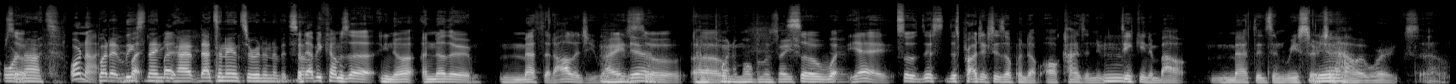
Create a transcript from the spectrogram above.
or So- not, or not. But at least But- then but- you have that's an answer in and of But itself. that becomes a you know another methodology, right? Yeah. So At a um, point of mobilization. So what? Yeah. So this this project has opened up all kinds of new thinking about methods and research and Mm. How it works. So,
